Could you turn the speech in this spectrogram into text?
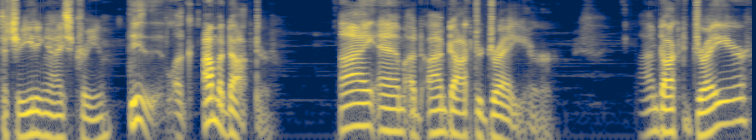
that you're eating ice cream. These look, I'm a doctor. I am a, I'm Dr. Dre here. I'm Dr. Dre here,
